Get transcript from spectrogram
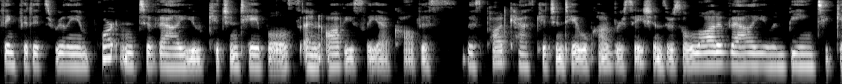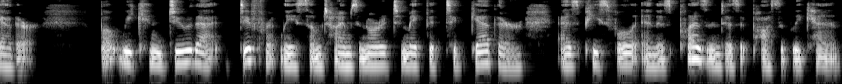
think that it's really important to value kitchen tables. And obviously I call this, this podcast kitchen table conversations. There's a lot of value in being together but we can do that differently sometimes in order to make the together as peaceful and as pleasant as it possibly can.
